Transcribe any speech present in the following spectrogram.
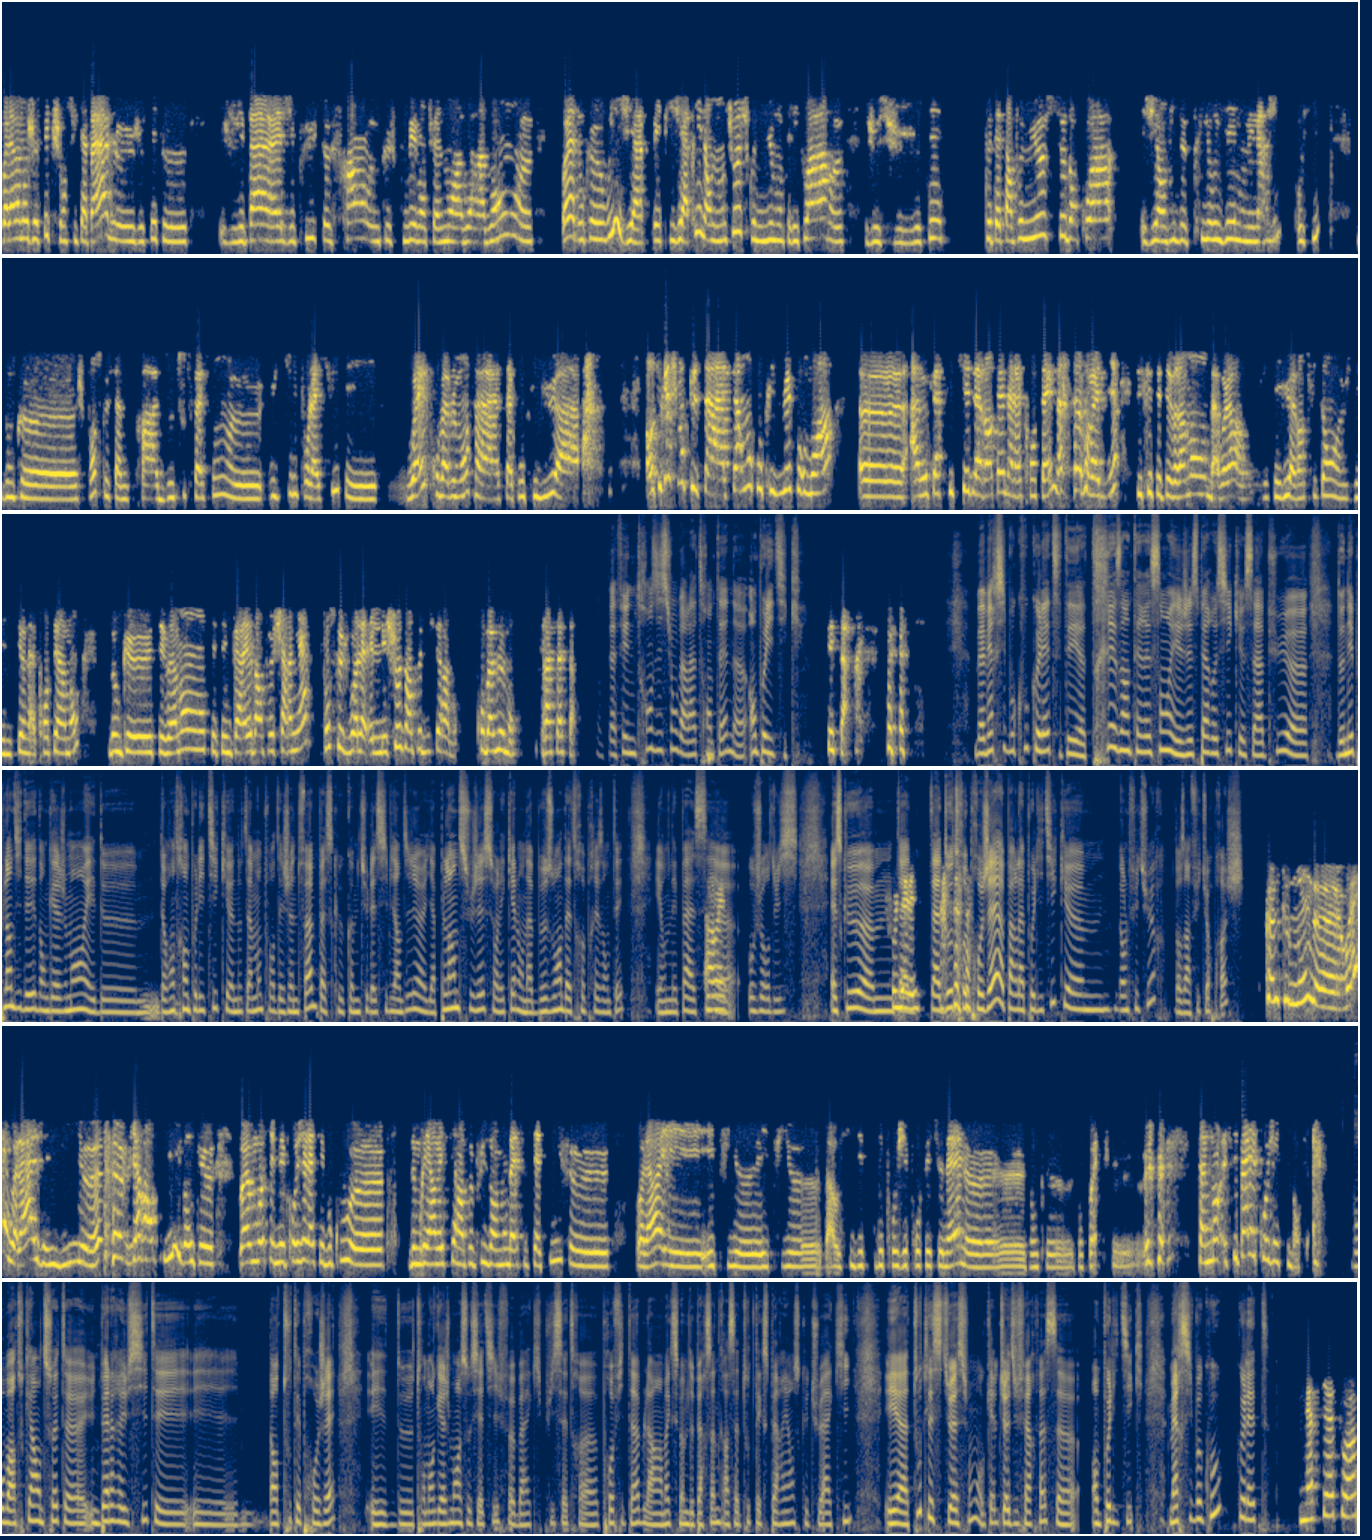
voilà, maintenant je sais que j'en suis capable. Je sais que j'ai pas j'ai plus ce frein euh, que je pouvais éventuellement avoir avant euh, voilà donc euh, oui j'ai et puis j'ai appris énormément de choses. Je connais mieux mon territoire je, je, sais peut-être un peu mieux ce dans quoi j'ai envie de prioriser mon énergie aussi. Donc je pense que ça me sera de toute façon utile pour la suite et ouais probablement ça ça contribue à en tout cas je pense que ça a clairement contribué pour moi euh, à me faire switcher de la vingtaine à la trentaine, on va dire, puisque c'était vraiment, bah voilà, j'étais élue à 28 ans, je démissionne à 31 ans. Donc euh, c'est vraiment, c'était une période un peu charnière. Je pense que je vois les choses un peu différemment, probablement, grâce à ça. Donc tu as fait une transition vers la trentaine euh, en politique. C'est ça. Bah, merci beaucoup Colette, c'était euh, très intéressant et j'espère aussi que ça a pu euh, donner plein d'idées d'engagement et de, de, rentrer en politique, euh, notamment pour des jeunes femmes, parce que comme tu l'as si bien dit, il y a plein de sujets sur lesquels on a besoin d'être représenté et on ne l'est pas assez ah aujourd'hui. Est-ce que tu as, d'autres projets à part la politique dans le futur, dans un futur proche? Comme tout le monde, euh, ouais, voilà, j'ai une vie euh, bien remplie. Donc, euh, moi, c'est mes projets là, c'est beaucoup de me réinvestir un peu plus dans le monde associatif, voilà, et, et puis et puis bah aussi des, des projets professionnels. donc, donc ouais, ça c'est pas les projets qui manquent. Bon, bah, en tout cas, on te souhaite euh, une belle réussite et, dans tous tes projets et de ton engagement associatif euh, bah, qui puisse être euh, profitable à un maximum de personnes grâce à toute l'expérience que tu as acquis et à toutes les situations auxquelles tu as dû faire face en politique. Merci beaucoup, Colette. Merci à toi.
